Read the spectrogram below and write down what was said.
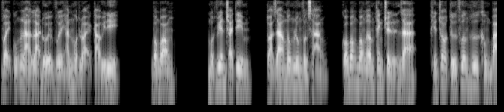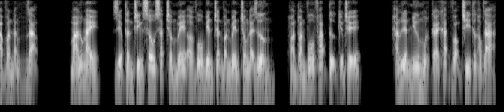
vậy cũng là là đối với hắn một loại cáo ý đi. Bong bong một viên trái tim, tỏa ra mông lung vầng sáng, có bong bong âm thanh truyền ra, khiến cho tứ phương hư không ba văn đắng dạng. Mà lúc này, diệp thần chính sâu sắc trầm mê ở vô biên trận văn bên trong đại dương, hoàn toàn vô pháp tự kiềm chế. Hắn liền như một cái khát vọng tri thức học giả,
